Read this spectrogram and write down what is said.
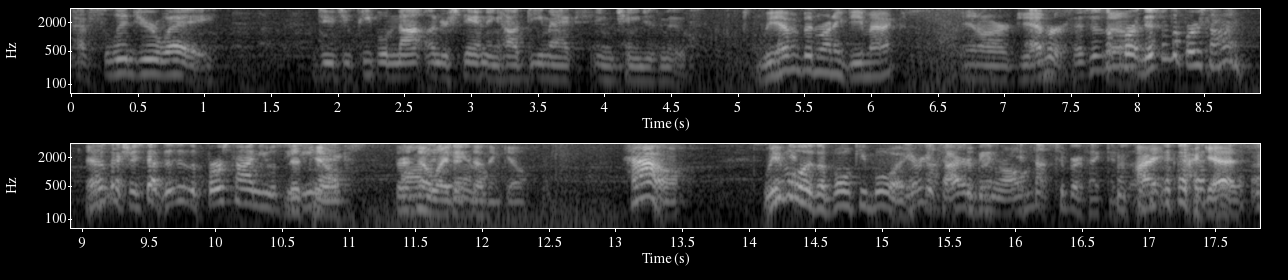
have slid your way due to people not understanding how D-Maxing changes moves. We haven't been running DMAX in our gyms. Ever. This is the first. This was the first time. Yeah. That was actually a step. This is the first time you will see This D-Max kills. There's no way this doesn't kill. How? Weavile is a bulky boy. You ever It's get not tired of super- being wrong? It's not super effective. Though. I, I guess.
